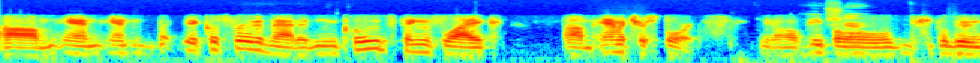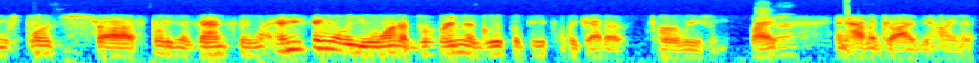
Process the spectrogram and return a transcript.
Um, and and but it goes further than that. It includes things like um, amateur sports. You know, people Sure. people doing sports, uh, sporting events, anything that you want to bring a group of people together for a reason, right? Sure. And have a drive behind it.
